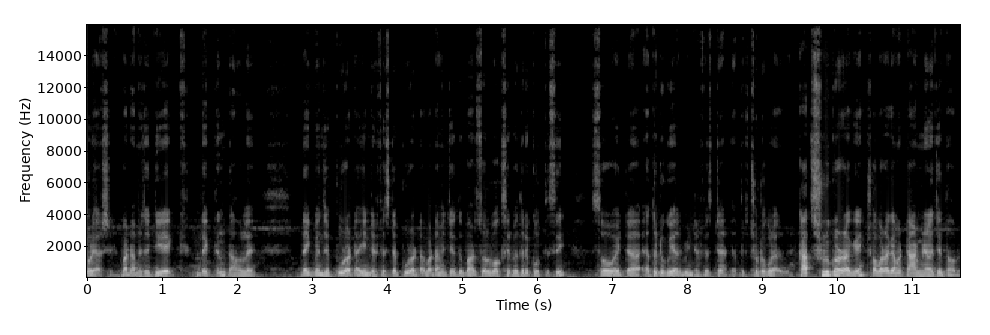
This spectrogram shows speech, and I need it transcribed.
করে আসে। বাট আপনি যদি ডিরেক্ট দেখতেন, তাহলে দেখবেন যে পুরোটা ইন্টারফেসটা পুরোটা। বাট আমি যেহেতু ভার্চুয়াল বক্সের ভেতরে করতেছি সো এটা এতটুকুই আসবে ইন্টারফেসটা এত ছোট করে আসবে। কাজ শুরু করার আগে সবার আগে আমার টার্মিনালে যেতে হবে।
